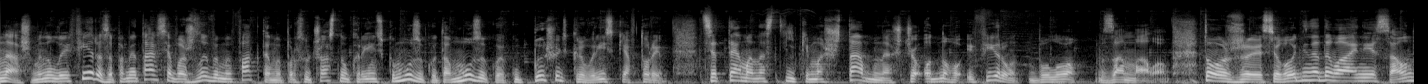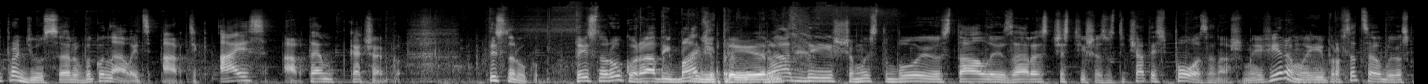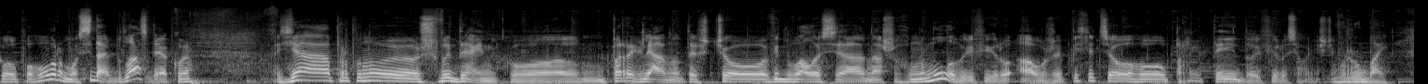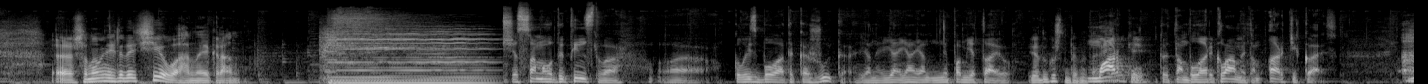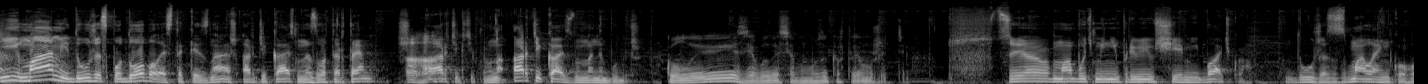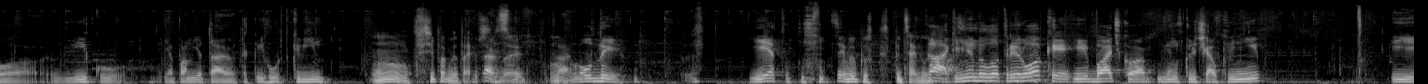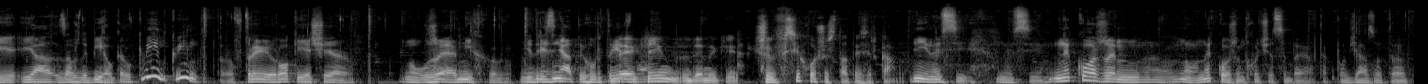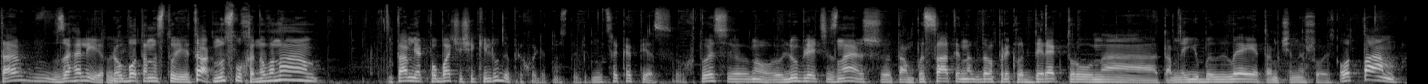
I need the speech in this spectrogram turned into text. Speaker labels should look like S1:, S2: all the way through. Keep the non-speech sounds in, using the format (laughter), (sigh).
S1: Наш минулий ефір запам'ятався важливими фактами про сучасну українську музику та музику, яку пишуть криворізькі автори. Ця тема настільки масштабна, що одного ефіру було замало. Тож е, сьогодні на дивані саунд-продюсер, виконавець Arctic Ice Артем Ткаченко. Тисну руку. Тисну руку, радий бачити.
S2: привіт, привіт.
S1: Радий, що ми з тобою стали зараз частіше зустрічатись поза нашими ефірами, і про все це обов'язково поговоримо. Сідай, будь ласка.
S2: Дякую.
S1: Я пропоную швиденько переглянути, що відбувалося нашого минулого ефіру, а вже після цього прийти до ефіру сьогоднішнього.
S2: Врубай.
S1: Е, Шановні глядачі, увага на екран.
S2: Ще з самого дитинства е, колись була така жуйка, я не, я, я, я не пам'ятаю.
S1: Я також не пам'ятаю.
S2: Марку, то там була реклама, там Arctic Eyes. І мамі дуже сподобалось таке, знаєш, Arctic Eyes, мене звати Артем, ще
S1: Ага.
S2: Arctic, типу, вона Arctic Eyes до мене будеш.
S1: Коли з'явилася музика в твоєму житті?
S2: Це, мабуть, мені привів ще мій батько. Дуже з маленького віку. Я пам'ятаю такий гурт Квін.
S1: М, всі пам'ятають, всі знають.
S2: так, олди. Є тут. (laughs)
S1: Цей випуск спеціально. для
S2: Так, і
S1: вас.
S2: мені було три роки, і батько він включав квінів. І я завжди бігав, казав, квін, квін. Тобто в три роки я ще ну, вже міг відрізняти гурти.
S1: Де
S2: знаєш.
S1: де не кін. Чи всі хочуть стати зірками?
S2: Ні, не всі. Не всі. Не кожен, е, ну не кожен хоче себе так пов'язувати. Та взагалі робота на студії. Так, ну слухай, ну вона. Там, як побачиш, які люди приходять на студію, ну це капець. Хтось е, ну, люблять, знаєш, там писати, на- наприклад, директору на, там, на юбілеї там, чи на щось. От там,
